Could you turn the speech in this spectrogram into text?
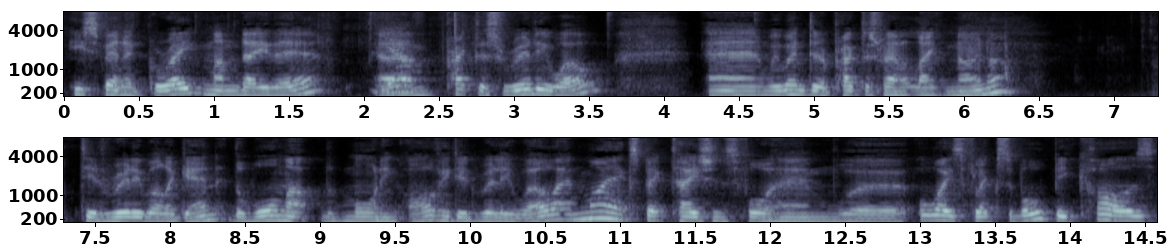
He spent a great Monday there, um, Yeah. practiced really well, and we went and did a practice round at Lake Nona did really well again. The warm up the morning of, he did really well. And my expectations for him were always flexible because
